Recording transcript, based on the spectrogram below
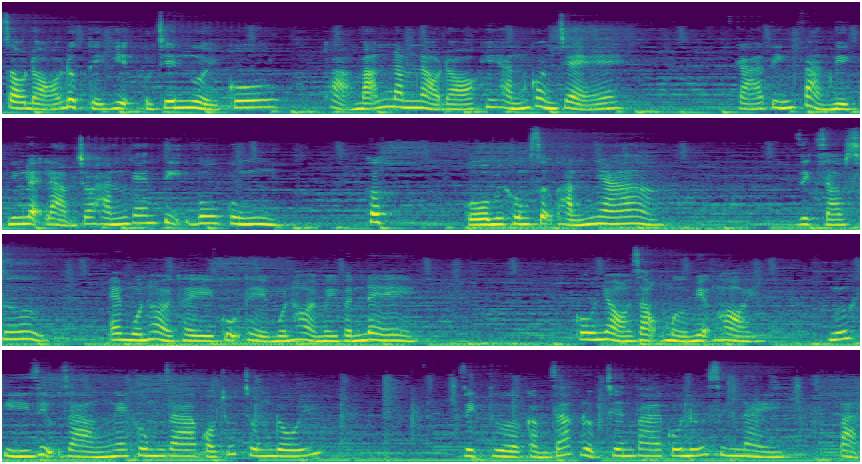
Sau đó được thể hiện ở trên người cô, thỏa mãn năm nào đó khi hắn còn trẻ. Cá tính phản nghịch nhưng lại làm cho hắn ghen tị vô cùng. Hơ, cô mới không sợ hắn nha. Dịch giáo sư, em muốn hỏi thầy cụ thể muốn hỏi mấy vấn đề. Cô nhỏ giọng mở miệng hỏi, ngữ khí dịu dàng nghe không ra có chút chống đối. Dịch thừa cảm giác được trên vai cô nữ sinh này tản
